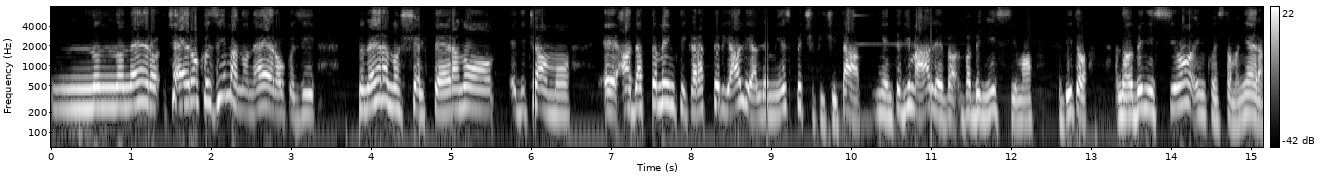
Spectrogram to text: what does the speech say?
non, non ero, cioè ero così ma non ero così, non erano scelte, erano, eh, diciamo, eh, adattamenti caratteriali alle mie specificità. Niente di male, va, va benissimo, capito? Andava benissimo in questa maniera.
